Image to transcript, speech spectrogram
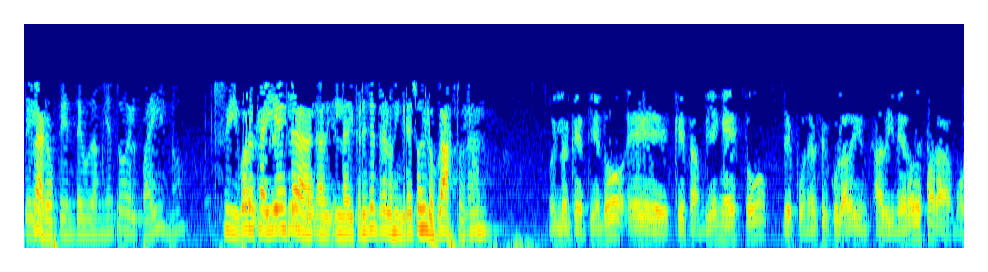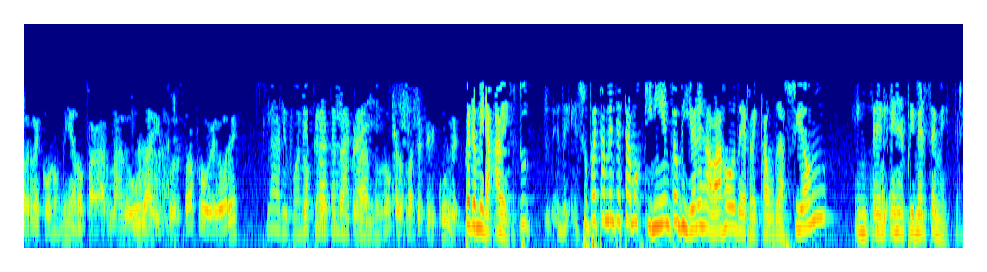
de, Claro. de endeudamiento del país, ¿no? Sí, bueno, que ahí es la, la, la diferencia entre los ingresos y los gastos, Claro. ¿no? Y Lo que entiendo eh, que también esto de poner circular a dinero es para mover la economía, no pagar las deudas y sobre todo a proveedores Claro, y poner plata en la calle. ¿no? que la plata circule. Pero mira, a ver, tú, eh, supuestamente estamos 500 millones abajo de recaudación entre el- en el primer semestre.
